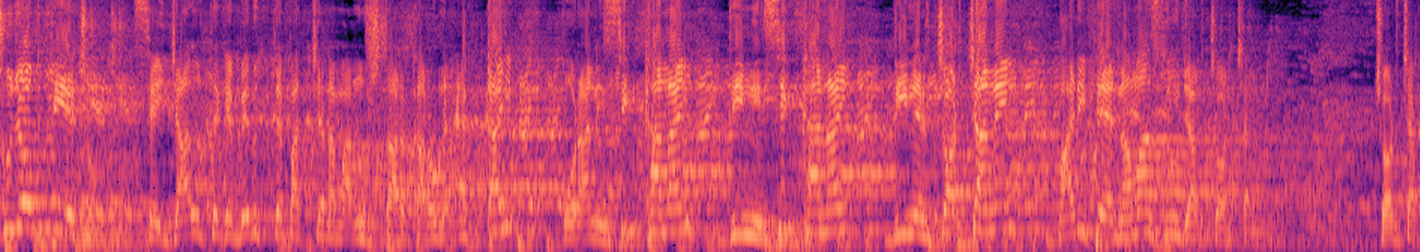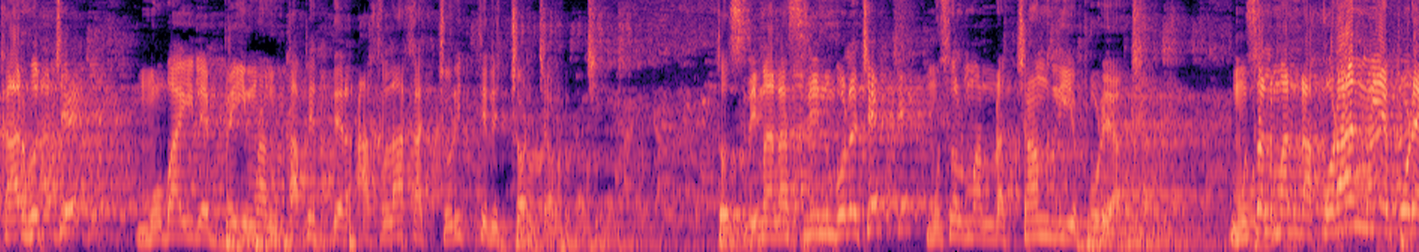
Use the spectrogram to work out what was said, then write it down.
সুযোগ দিয়েছ, সেই জাল থেকে বেরুতে পারছে না মানুষ, তার কারণ একটাই কোরআনি শিক্ষা নাই, দিনই শিক্ষা নাই, দিনের চর্চা নেই, বাড়িতে নামাজ রোজার চর্চা নেই। চর্চা কার হচ্ছে? মোবাইলে বেইমান কাফেরদের আখলাক আর চরিত্রের চর্চা হচ্ছে। তসলিমা নাসরিন বলেছে, মুসলমানরা চাঁদ নিয়ে পড়ে আছে, মুসলমানরা কোরআন নিয়ে পড়ে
